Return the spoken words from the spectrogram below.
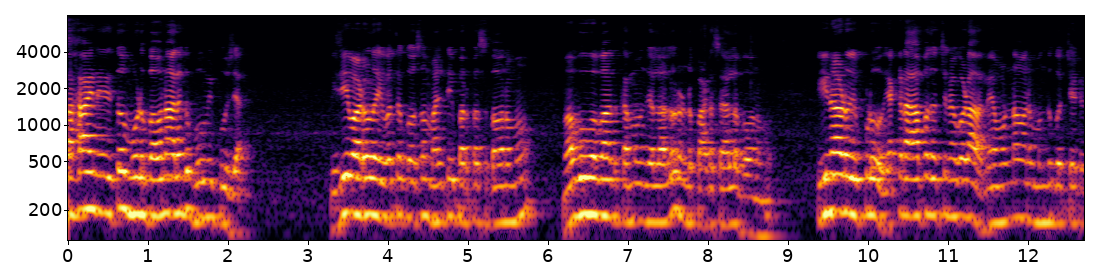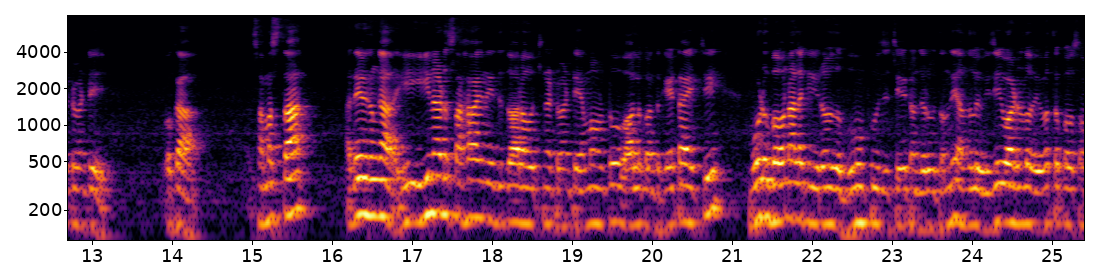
సహాయ నిధితో మూడు భవనాలకు భూమి పూజ. విజయవాడలో యువత కోసం మల్టీపర్పస్ భవనము మహబూబాబాద్ ఖమ్మం జిల్లాలో రెండు పాఠశాలల భవనము. ఈనాడు ఇప్పుడు ఎక్కడ ఆపద వచ్చినా కూడా మేము ఉన్నామని ముందుకు వచ్చేటటువంటి ఒక సంస్థ. అదేవిధంగా ఈ ఈనాడు సహాయ నిధి ద్వారా వచ్చినటువంటి అమౌంట్ వాళ్ళు కొంత కేటాయించి మూడు భవనాలకి ఈరోజు భూమి పూజ చేయడం జరుగుతుంది. అందులో విజయవాడలో యువత కోసం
